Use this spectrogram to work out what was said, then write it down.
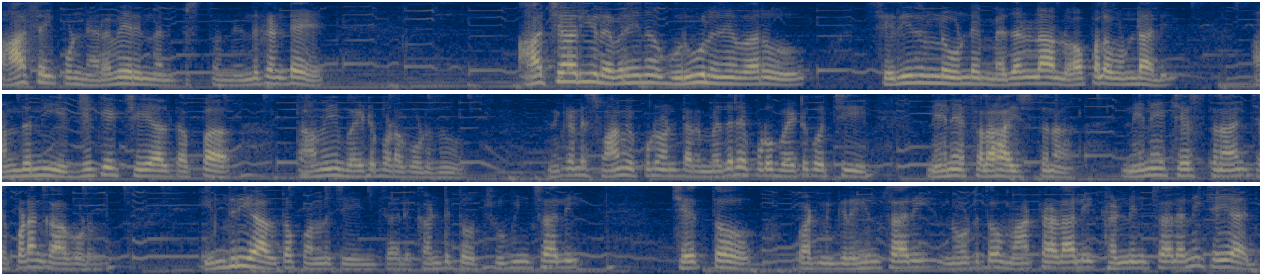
ఆశ ఇప్పుడు నెరవేరింది అనిపిస్తుంది ఎందుకంటే ఆచార్యులు ఎవరైనా గురువులు అనేవారు శరీరంలో ఉండే మెదళ్ళ లోపల ఉండాలి. అందరినీ ఎడ్యుకేట్ చేయాలి తప్ప తామే బయటపడకూడదు. ఎందుకంటే స్వామి ఎప్పుడు అంటారు మెదడు ఎప్పుడు బయటకు వచ్చి నేనే సలహా ఇస్తున్నా నేనే చేస్తున్నా అని చెప్పడం కాకూడదు. ఇంద్రియాలతో పనులు చేయించాలి కంటితో చూపించాలి చేత్తో వాటిని గ్రహించాలి నోటితో మాట్లాడాలి ఖండించాలి అని చేయాలి.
